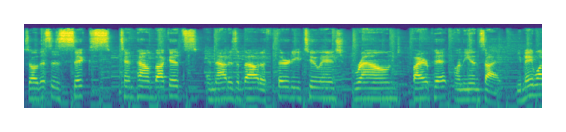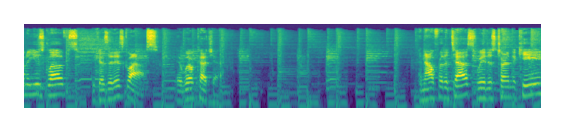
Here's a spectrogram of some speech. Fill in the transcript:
So this is six 10 pound buckets and that is about a 32 inch round fire pit on the inside. You may want to use gloves because it is glass. It will cut you. And now for the test, we just turn the key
